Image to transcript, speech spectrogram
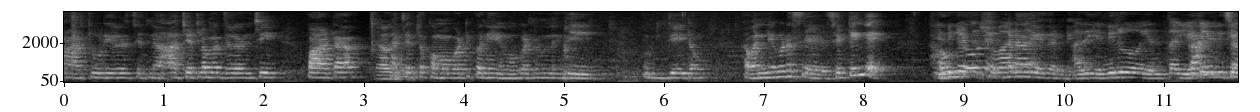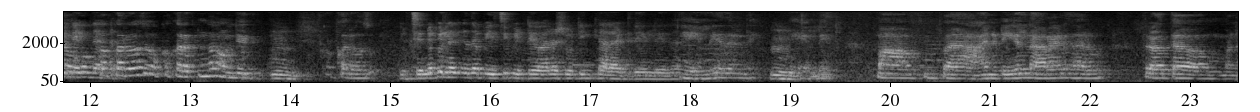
ఆ స్టూడియోలో చెట్ల ఆ చెట్ల మధ్యలో నుంచి పాట ఆ. చెట్ల కొమ్మ పట్టుకొని ఒకటి చేయటం అవన్నీ కూడా సెట్టింగే. లేదండి. అది ఎన్ని ఎంత ఒక్కొక్క రోజు ఒక్కొక్క రకంగా ఉండేది. మ్మ్. ఒక్క రోజు. చిన్నపిల్లలు కదా పేచి పెట్టేవారా? షూటింగ్కి అలాంటిది ఏం లేదా? ఏం లేదండి. ఏం లేదు. మా ఆయన డిఎల్ నారాయణ గారు తర్వాత మన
